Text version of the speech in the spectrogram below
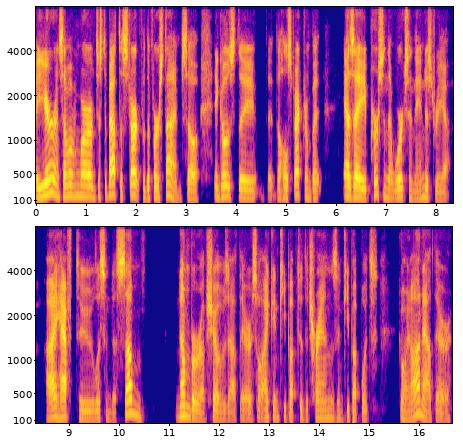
a year, and some of them are just about to start for the first time. So it goes the the, the whole spectrum. But as a person that works in the industry, I have to listen to some number of shows out there so I can keep up to the trends and keep up what's going on out there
